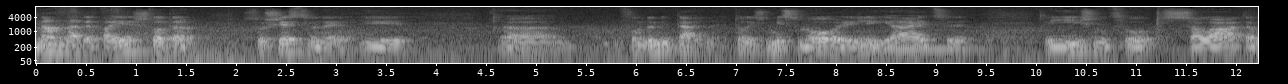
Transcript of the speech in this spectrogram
нам надо поесть что-то существенное и э, фундаментальное, то есть мясное или яйца, яичницу с салатом,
